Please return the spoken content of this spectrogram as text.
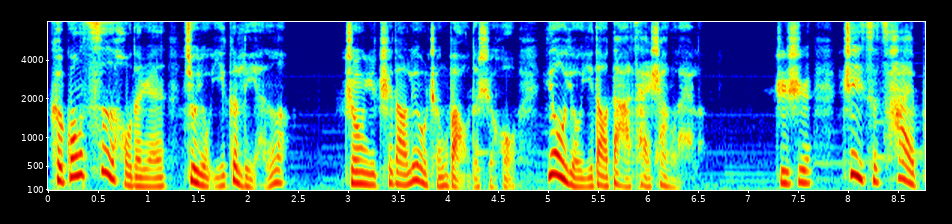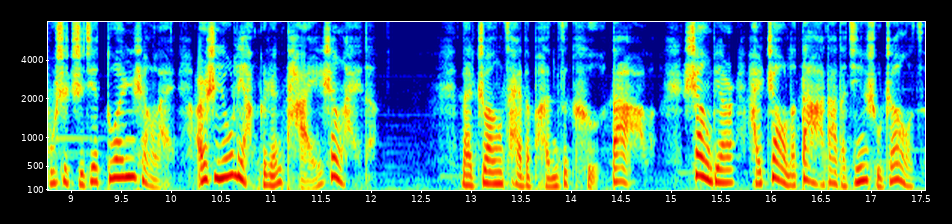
可光伺候的人就有一个连了。终于吃到六成饱的时候，又有一道大菜上来了。只是这次菜不是直接端上来，而是由两个人抬上来的。那装菜的盆子可大了，上边还罩了大大的金属罩子。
